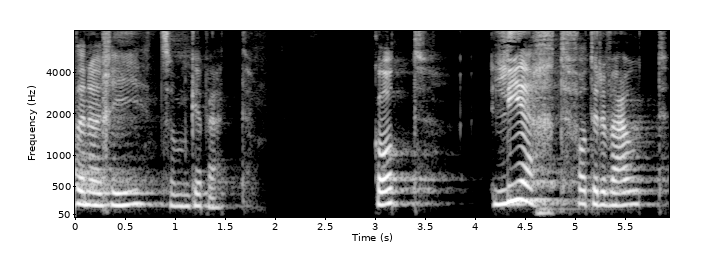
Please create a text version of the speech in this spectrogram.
Lade euch ein zum Gebet. Gott, Licht von der Welt,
